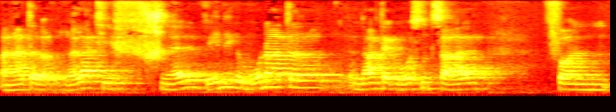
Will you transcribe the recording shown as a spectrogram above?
man hatte relativ schnell, wenige Monate nach der großen Zahl von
